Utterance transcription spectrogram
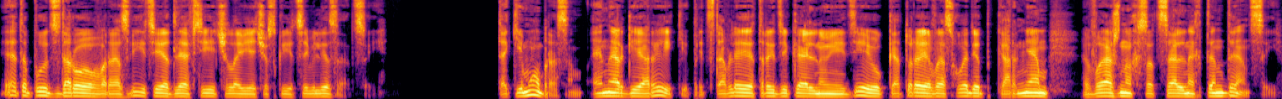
Это путь здорового развития для всей человеческой цивилизации. Таким образом, энергия рейки представляет радикальную идею, которая восходит к корням важных социальных тенденций,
